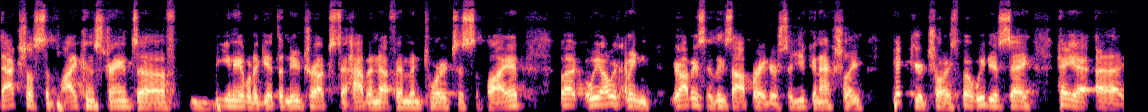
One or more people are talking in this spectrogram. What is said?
the actual supply constraints of being able to get the new trucks to have enough inventory to supply it. But we always, I mean, you're obviously lease operator, so you can actually pick your choice. But we just say, hey, uh, uh,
